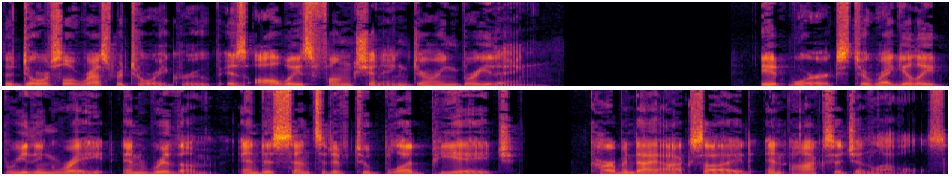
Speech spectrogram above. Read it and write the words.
The dorsal respiratory group is always functioning during breathing. It works to regulate breathing rate and rhythm and is sensitive to blood pH, carbon dioxide, and oxygen levels.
